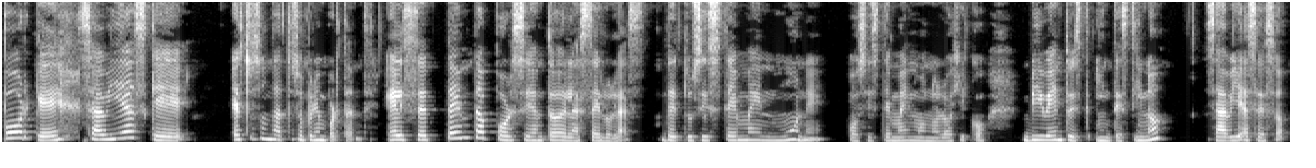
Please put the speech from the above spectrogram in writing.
Porque sabías que, esto es un dato súper importante, el 70% de las células de tu sistema inmune o sistema inmunológico vive en tu intestino ¿Sabías eso?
